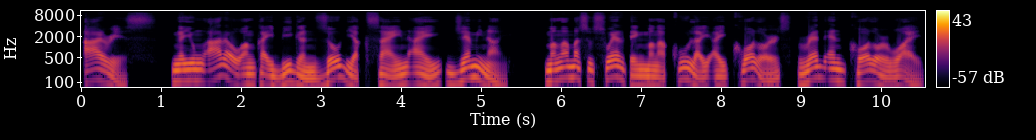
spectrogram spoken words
Aries. Ngayong araw ang kaibigan zodiac sign ay Gemini. Mga masuswerteng mga kulay ay colors, red and color white.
